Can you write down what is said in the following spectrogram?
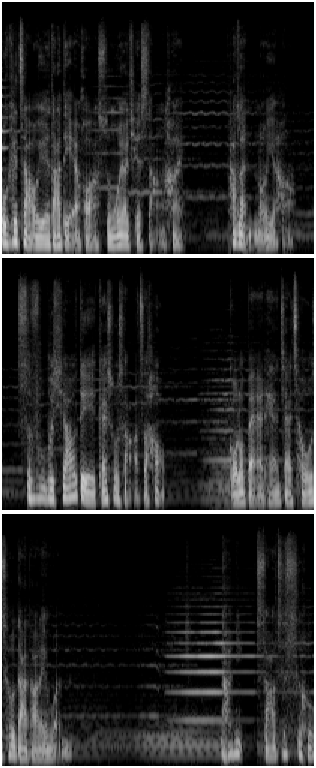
我给赵月打电话说我要去上海，他愣了一下，似乎不晓得该说啥子好。过了半天，才抽抽搭搭的问：“那你啥子时候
